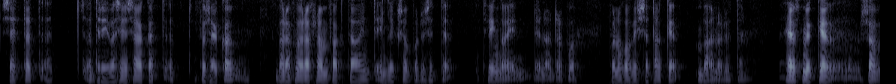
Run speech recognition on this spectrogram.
sättet att, att, att driva sin sak, att, att försöka bara föra fram fakta och inte, inte liksom på det sättet tvinga in den andra på, på några vissa tankebanor. Utan hemskt mycket så,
